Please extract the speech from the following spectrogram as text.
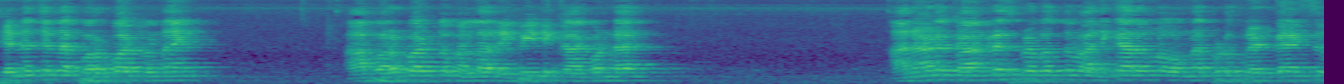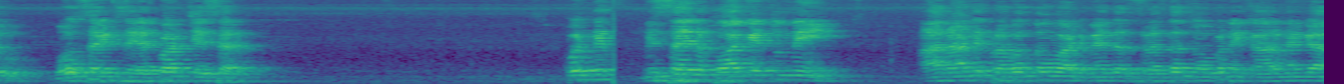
చిన్న చిన్న పొరపాట్లు ఉన్నాయి ఆ పొరపాట్లు మళ్ళా రిపీట్ కాకుండా ఆనాడు కాంగ్రెస్ ప్రభుత్వం అధికారంలో ఉన్నప్పుడు బ్లడ్ బ్యాంక్స్ బోత్ సైడ్స్ ఏర్పాటు చేశారు. కొన్ని మిస్ అయిన పాకెట్లని ఆనాటి ప్రభుత్వం వాటి మీద శ్రద్ధ చూపని కారణంగా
